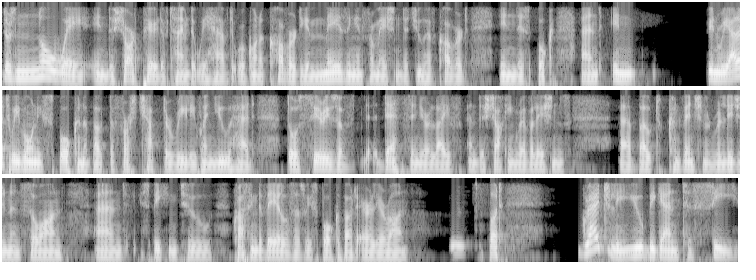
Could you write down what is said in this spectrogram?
there's no way in the short period of time that we have that we're going to cover the amazing information that you have covered in this book. And in in reality, we've only spoken about the first chapter, really, when you had those series of deaths in your life and the shocking revelations about conventional religion and so on and speaking to crossing the veils as we spoke about earlier on. Mm. But gradually you began to see,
